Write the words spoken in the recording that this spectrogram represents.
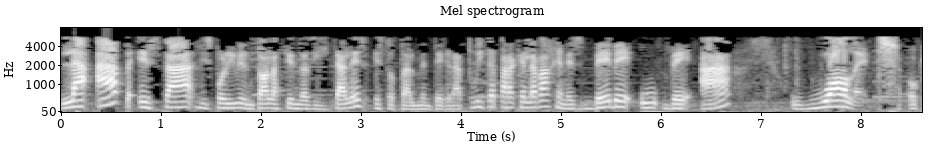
La app está disponible en todas las tiendas digitales, es totalmente gratuita para que la bajen, es BBVA Wallet, ¿ok?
